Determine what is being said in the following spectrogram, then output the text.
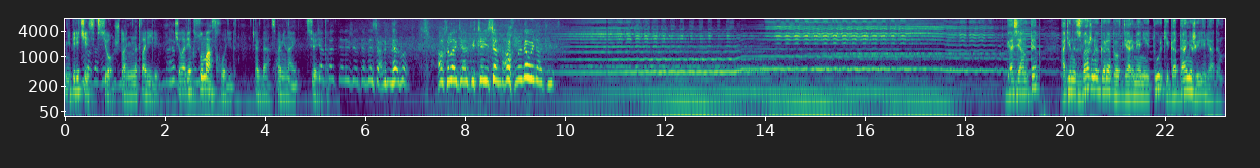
Не перечесть все, что они натворили. Человек с ума сходит, когда вспоминает все это. Газиантеп – один из важных городов, где армяне и турки годами жили рядом,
